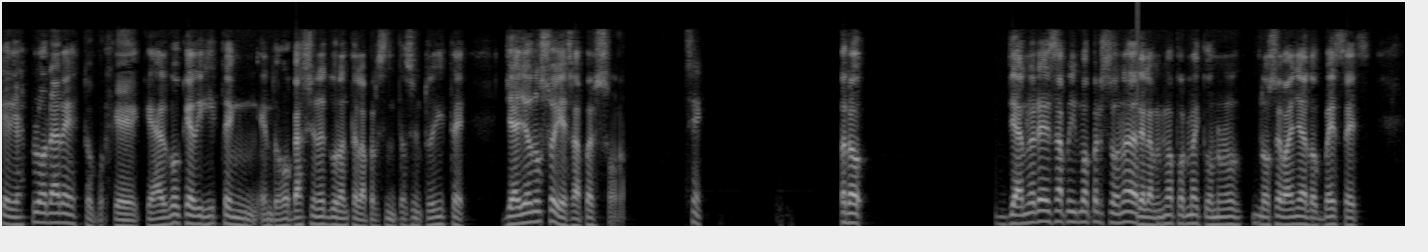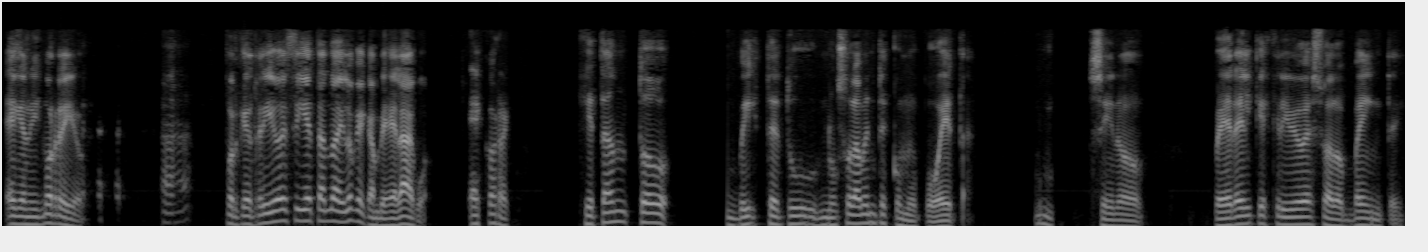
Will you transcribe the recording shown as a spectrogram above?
quería explorar esto porque es algo que dijiste en, dos ocasiones durante la presentación. Tú dijiste, ya yo no soy esa persona. Sí. Pero ya no eres esa misma persona de la misma forma que uno no se baña dos veces en el mismo río. Ajá. Porque el río sigue estando ahí, lo que cambia es el agua. Es correcto. ¿Qué tanto viste tú, no solamente como poeta, sino ver el que escribió eso a los 20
